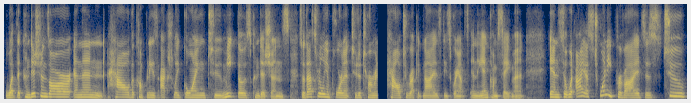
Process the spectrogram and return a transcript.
what the conditions are and then how the company is actually going to meet those conditions. So that's really important to determine how to recognize these grants in the income statement. And so what IAS20 provides is two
